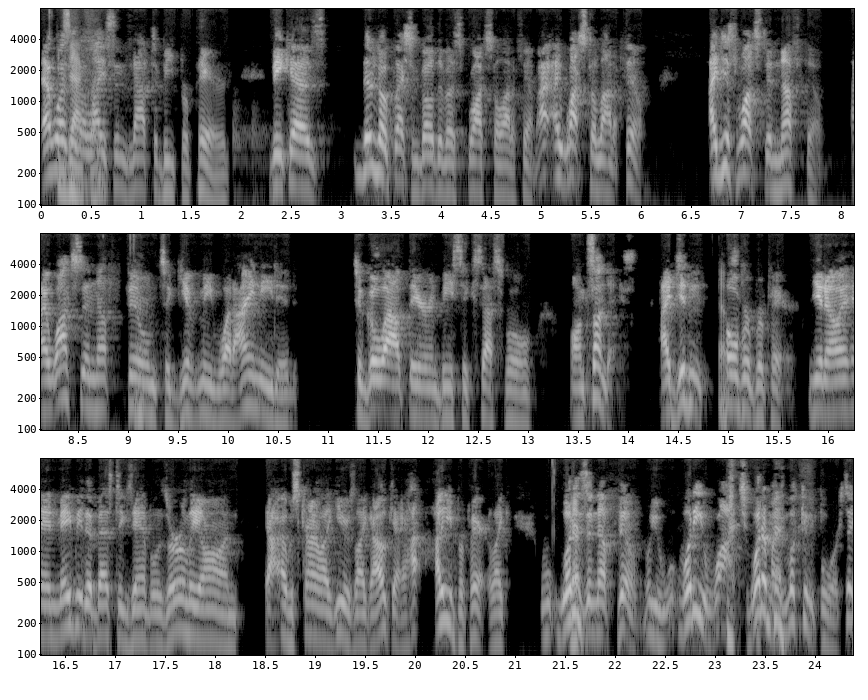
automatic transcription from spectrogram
That wasn't exactly. a license not to be prepared because there's no question both of us watched a lot of film. I, I, watched a lot of film. I just watched enough film. I watched enough film to give me what I needed to go out there and be successful on Sundays. I didn't over prepare, you know, and, and maybe the best example is early on. I was kind of like you, was like, okay, how, how do you prepare? Like, what yep. is enough film? What do you watch? What am I looking for? So,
